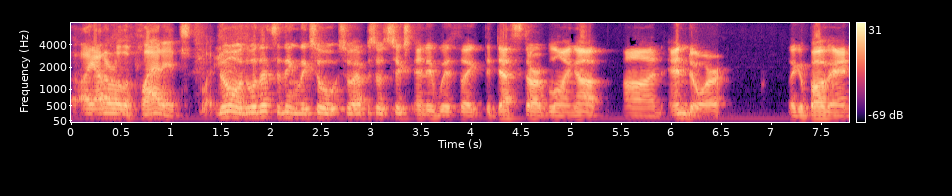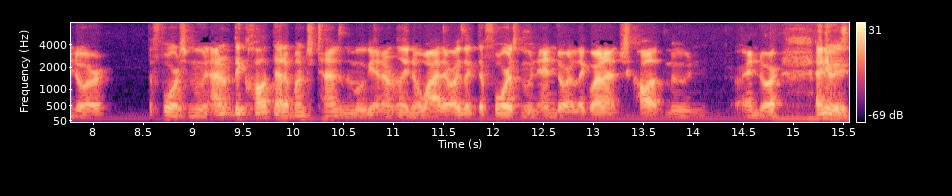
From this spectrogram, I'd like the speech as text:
Like I don't know the planets. Like, No, well that's the thing. Like so, so episode six ended with like the Death Star blowing up on Endor, like above Endor, the Forest Moon. I don't. They call it that a bunch of times in the movie. I don't really know why. They're always like the Forest Moon Endor. Like why not just call it Moon or Endor? Anyways,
